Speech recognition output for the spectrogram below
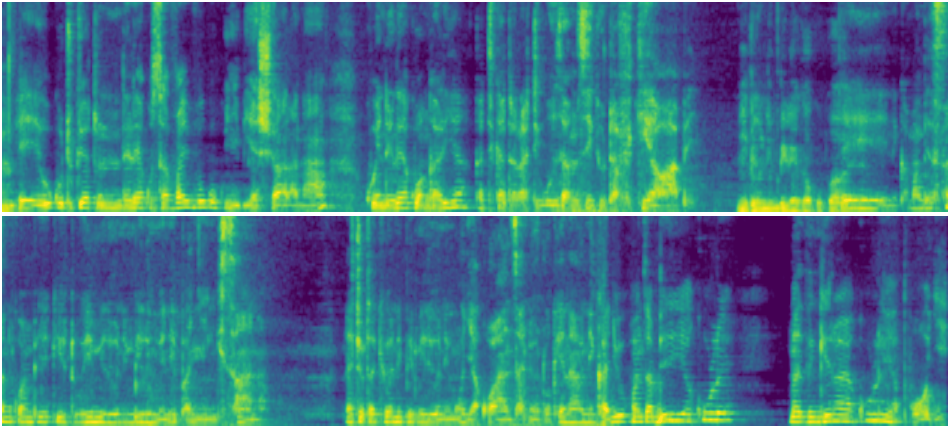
-hmm. eh huku tukiwa tunaendelea kusurvive huku kwenye biashara na kuendelea kuangalia katika taratibu za mziki utafikia wapi Milioni mbili akakupa wewe. Eh, nikamwambia sasa nikwambie kitu, hii milioni mbili umenipa nyingi sana. Nachotakiwa nipe milioni moja kwanza niondoke nayo nikajua kwanza bei ya kule, mazingira ya kule yapoje.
